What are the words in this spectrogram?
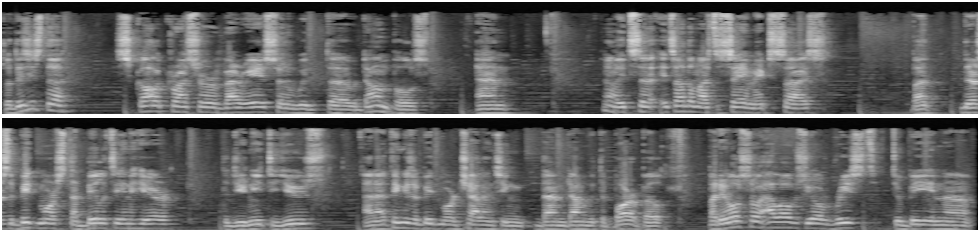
So this is the skull crusher variation with the dumbbells. And know, it's uh, it's otherwise the same exercise, but there's a bit more stability in here that you need to use, and I think it's a bit more challenging than done with the barbell. But it also allows your wrist to be in a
